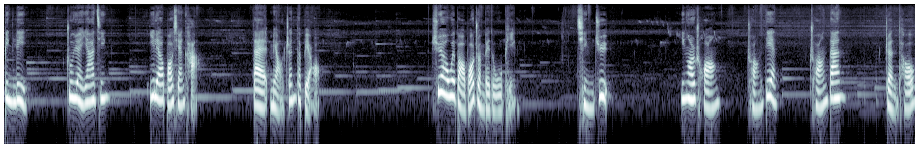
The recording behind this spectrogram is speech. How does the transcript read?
病历、住院押金、医疗保险卡、带秒针的表。需要为宝宝准备的物品：寝具、婴儿床、床垫、床单。枕头、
